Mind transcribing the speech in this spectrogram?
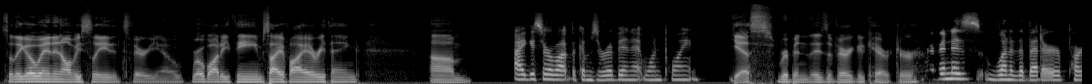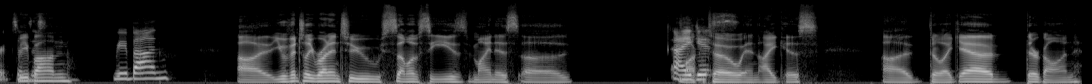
so they go in, and obviously it's very you know robot theme, sci-fi, everything. Um, I guess robot becomes Ribbon at one point. Yes, Ribbon is a very good character. Ribbon is one of the better parts Ribbon. of this. Ribbon. Uh, you eventually run into some of SEES minus uh, I guess. Makoto and Aigis. Uh, they're like, yeah, they're gone.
